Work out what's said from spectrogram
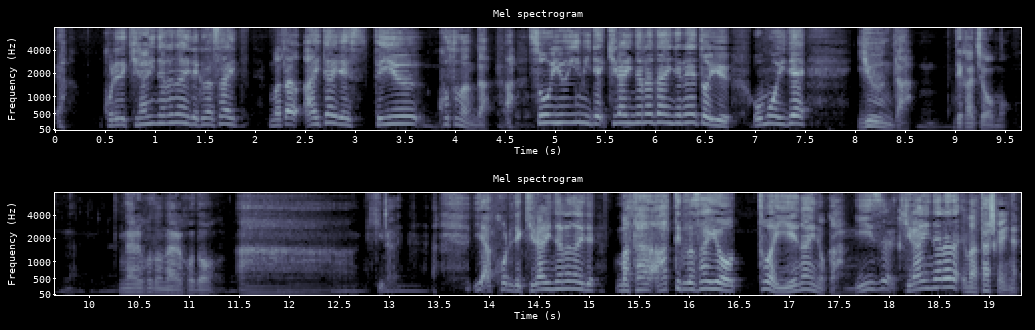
いやこれで嫌いにならないでください。また会いたいですっていうことなんだ。あそういう意味で嫌いにならないでねという思いで言うんだ。デカ長も。なるほどなるほどあー嫌い。あいやこれで嫌いにならないでまた会ってくださいよとは言えないのか。言いづらい。嫌いにならない。まあ確かにね。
